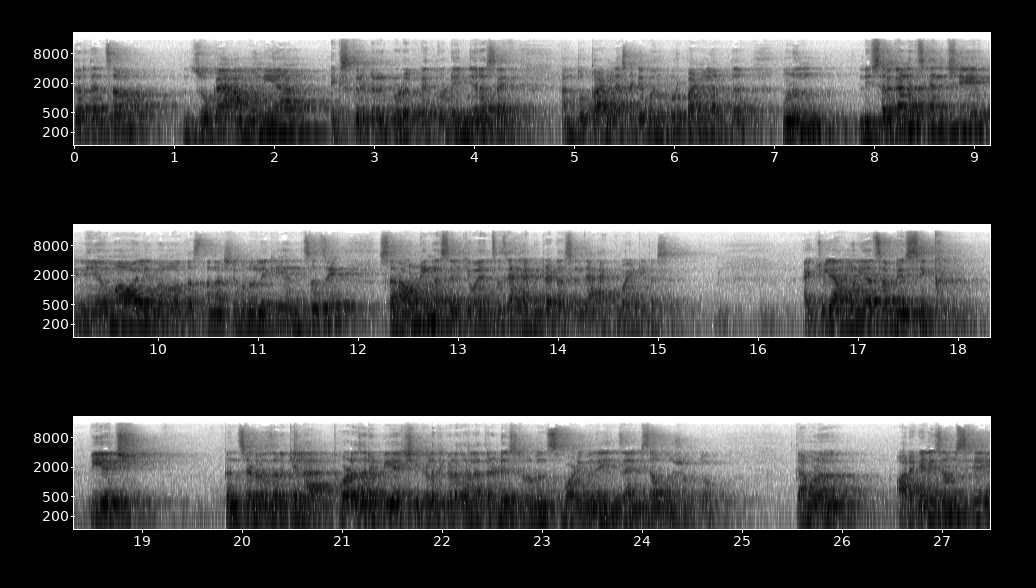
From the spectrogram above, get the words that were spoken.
तर त्यांचा जो काय अमोनिया एक्सक्रेटरी प्रोडक्ट आहे तो डेंजरस आहे. आणि तो काढण्यासाठी भरपूर पाणी लागतं. म्हणून निसर्गानंच ह्यांची नियमावली बनवत असताना असे बनवले की यांचं जे सराउंडिंग असेल किंवा यांचं जे हॅबिटॅट असेल ते ॲक्वायटिक असेल. ॲक्च्युली अमोनियाचा बेसिक पी एच कन्सिडर जर केला थोडा जरी पी एच इकडं तिकडं झाला तर डिस्टर्बन्स बॉडीमध्ये एन्झाईम्सचा होऊ शकतो. त्यामुळं ऑर्गॅनिझम्स हे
